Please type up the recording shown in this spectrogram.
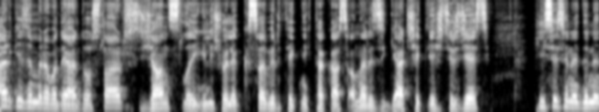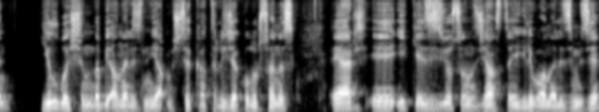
Herkese merhaba değerli dostlar. Jans'la ilgili şöyle kısa bir teknik takas analizi gerçekleştireceğiz. Hisse senedinin yılbaşında bir analizini yapmıştık hatırlayacak olursanız. Eğer e, ilk kez izliyorsanız Jans'la ilgili bu analizimizi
